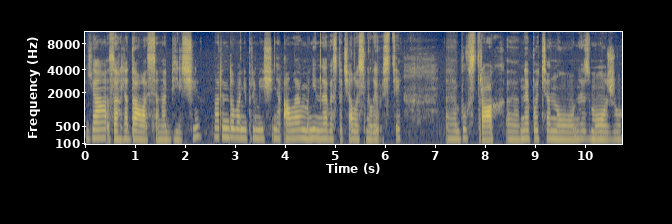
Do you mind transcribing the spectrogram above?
я заглядалася на більші орендовані приміщення, але мені не вистачало сміливості. Е, Був страх, е, не потягну, не зможу,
